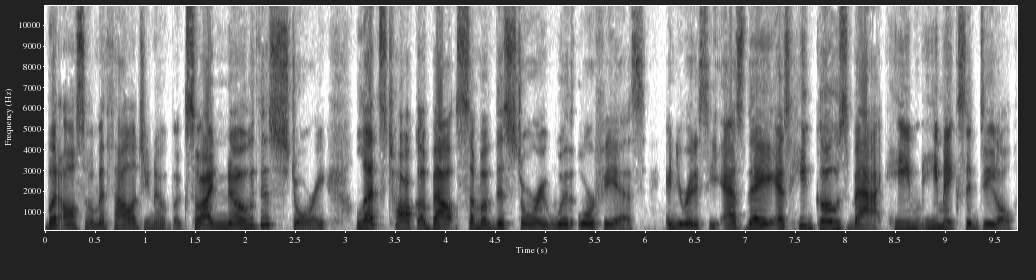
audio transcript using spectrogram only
but also a mythology notebook. So I know this story. Let's talk about some of this story with Orpheus and Eurydice as they as he goes back. He he makes a deal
